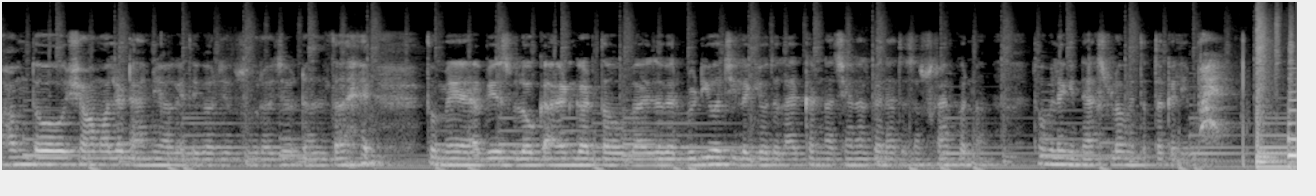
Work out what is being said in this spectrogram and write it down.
हम तो शाम वाले टाइम ही आ गए थे घर जब सूरज ढलता है। तो मैं अभी इस ब्लॉग का एंड करता हूँ गाइज़ अगर वीडियो अच्छी लगी हो तो लाइक करना चैनल पर नहीं तो सब्सक्राइब करना. तो मिलेंगे नेक्स्ट ब्लॉग में, तब तक के लिए बाय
